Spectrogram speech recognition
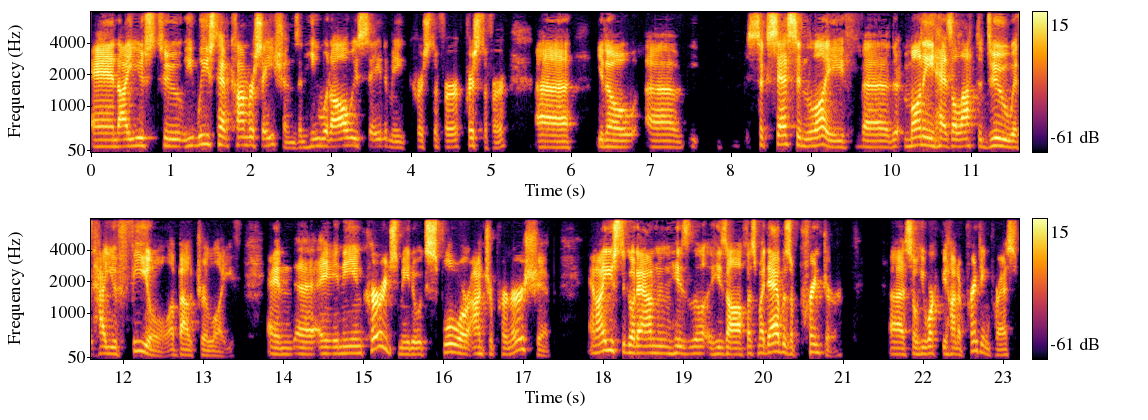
and I used to we used to have conversations, and he would always say to me, Christopher, Christopher, uh, you know. Uh, success in life, uh, money has a lot to do with how you feel about your life. And, uh, and he encouraged me to explore entrepreneurship. And I used to go down in his, his office. My dad was a printer, uh, so he worked behind a printing press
